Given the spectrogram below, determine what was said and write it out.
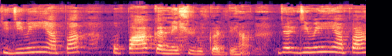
ਕਿ ਜਿਵੇਂ ਹੀ ਆਪਾਂ ਉਪਾਅ ਕਰਨੇ ਸ਼ੁਰੂ ਕਰਦੇ ਹਾਂ ਜਾਂ ਜਿਵੇਂ ਹੀ ਆਪਾਂ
